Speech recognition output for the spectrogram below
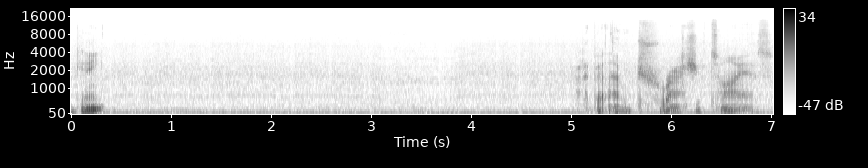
okay. God, I bet that would trash your tyres.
